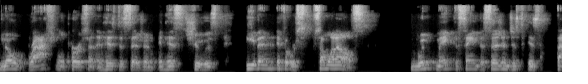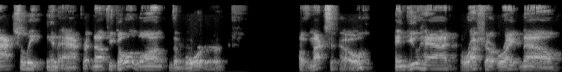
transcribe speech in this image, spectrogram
no rational person in his decision, in his shoes, even if it were someone else, wouldn't make the same decision just is factually inaccurate. Now, if you go along the border of Mexico and you had Russia right now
